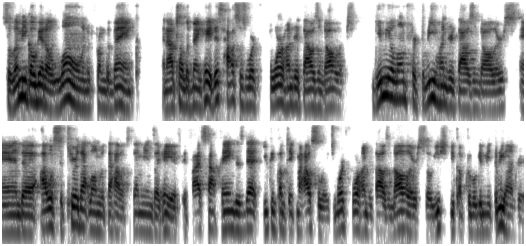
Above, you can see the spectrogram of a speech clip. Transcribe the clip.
So let me go get a loan from the bank and I'll tell the bank, hey, this house is worth $400,000. Give me a loan for $300,000 and uh, I will secure that loan with the house. That means like, hey, if, if I stop paying this debt, you can come take my house away. It's worth $400,000. So you should be comfortable giving me 300.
